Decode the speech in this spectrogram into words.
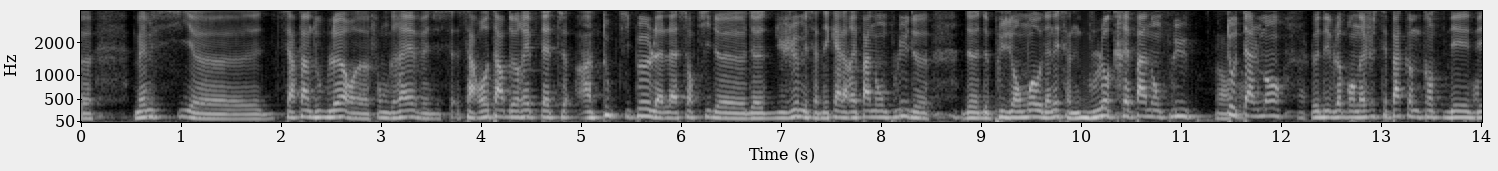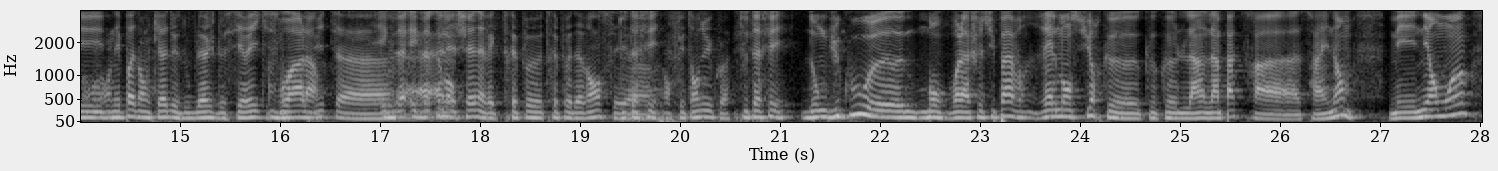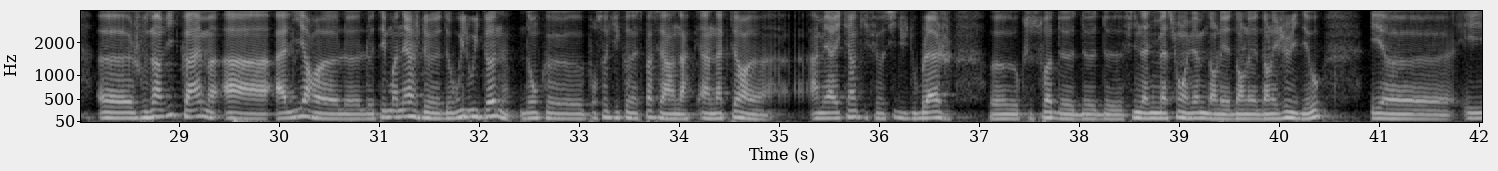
même si euh, certains doubleurs euh, font grève, ça, ça retarderait peut-être un tout petit peu la, la sortie de- de- du jeu, mais ça décalerait pas non plus de, de, plusieurs mois ou d'années, ça ne bloquerait pas non plus Non. totalement le développement d'un jeu. C'est pas comme quand des, des- On n'est pas dans le cas de doublage de séries qui sont Voilà. produites à, Exa- à- la chaîne avec très peu, très peu d'avance et Tout à fait. euh, en flux tendu. Quoi. Tout à fait. Donc du coup, euh, bon, voilà, je suis pas réellement sûr que, que, que l'im- l'impact sera, sera énorme, mais néanmoins, euh, je vous invite quand même à, à lire euh, le, témoignage de, Will Wheaton. Donc euh, pour ceux qui connaissent pas, c'est un, acteur euh, américain qui fait aussi du doublage, que ce soit de, films d'animation et même dans les, jeux vidéo. Et,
